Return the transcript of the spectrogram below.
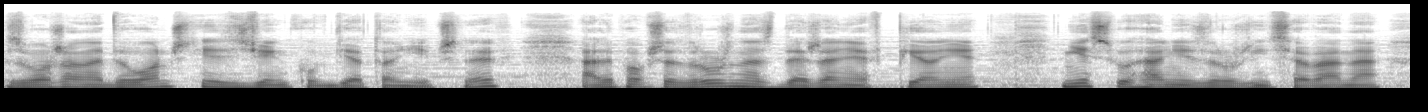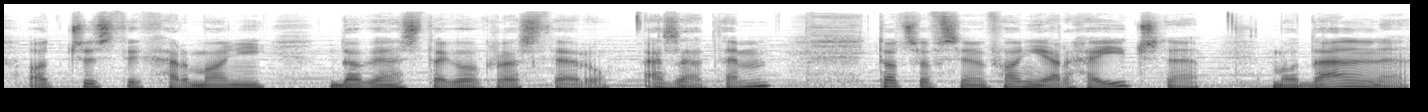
złożona wyłącznie z dźwięków diatonicznych, ale poprzez różne zderzenia w pionie niesłychanie zróżnicowana od czystych harmonii do gęstego klasteru. A zatem to, co w symfonii archaiczne, modalne,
